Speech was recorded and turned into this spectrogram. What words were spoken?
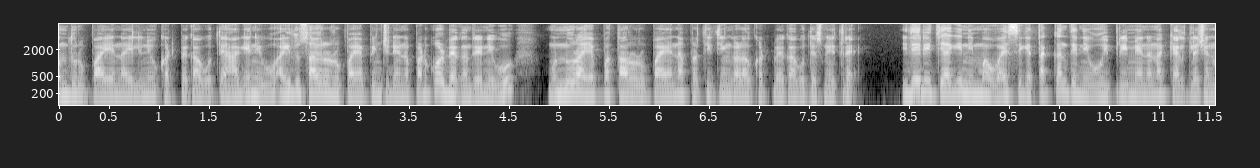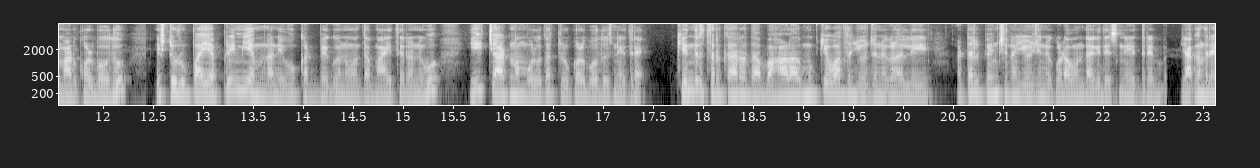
ಒಂದು ರೂಪಾಯಿಯನ್ನು ಇಲ್ಲಿ ನೀವು ಕಟ್ಟಬೇಕಾಗುತ್ತೆ ಹಾಗೆ ನೀವು ಐದು ಸಾವಿರ ರೂಪಾಯಿಯ ಪಿಂಚಣಿಯನ್ನು ಪಡ್ಕೊಳ್ಬೇಕಂದ್ರೆ ನೀವು ಮುನ್ನೂರ ಎಪ್ಪತ್ತಾರು ರೂಪಾಯಿಯನ್ನು ಪ್ರತಿ ತಿಂಗಳು ಕಟ್ಟಬೇಕಾಗುತ್ತೆ ಸ್ನೇಹಿತರೆ. ಇದೇ ರೀತಿಯಾಗಿ ನಿಮ್ಮ ವಯಸ್ಸಿಗೆ ತಕ್ಕಂತೆ ನೀವು ಈ ಪ್ರೀಮಿಯಮನ್ನು ಕ್ಯಾಲ್ಕುಲೇಷನ್ ಮಾಡ್ಕೊಳ್ಬಹುದು. ಎಷ್ಟು ರೂಪಾಯಿಯ ಪ್ರೀಮಿಯಂನ ನೀವು ಕಟ್ಟಬೇಕು ಅನ್ನುವಂಥ ಮಾಹಿತಿಯನ್ನು ನೀವು ಈ ಚಾರ್ಟ್ನ ಮೂಲಕ ತಿಳ್ಕೊಳ್ಬೋದು ಸ್ನೇಹಿತರೆ. ಕೇಂದ್ರ ಸರ್ಕಾರದ ಬಹಳ ಮುಖ್ಯವಾದ ಯೋಜನೆಗಳಲ್ಲಿ ಅಟಲ್ ಪೆನ್ಷನ್ ಯೋಜನೆ ಕೂಡ ಒಂದಾಗಿದೆ, ಸ್ನೇಹಿತರೆ. ಯಾಕಂದ್ರೆ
